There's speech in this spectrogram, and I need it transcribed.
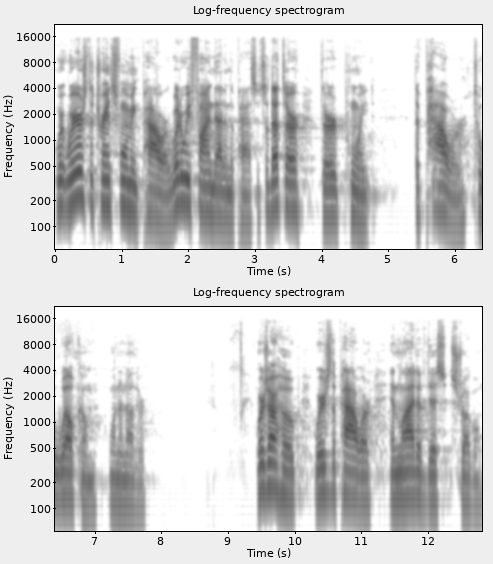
Where, where's the transforming power? Where do we find that in the passage? So, that's our third point the power to welcome one another. Where's our hope? Where's the power in light of this struggle?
